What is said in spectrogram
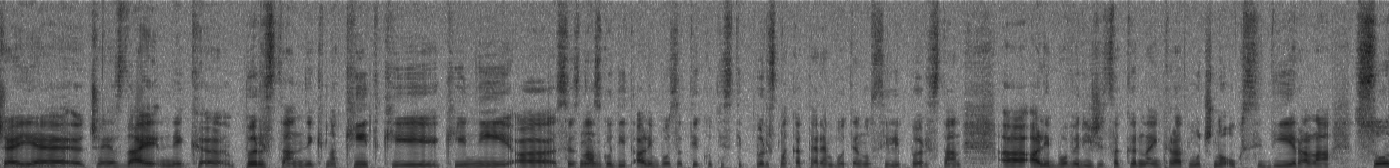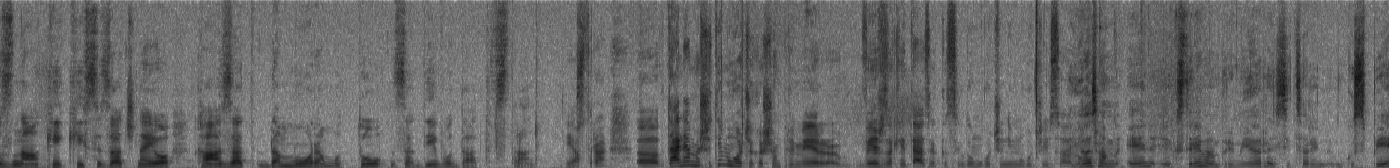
Če je, če je zdaj nek uh, prstan, nek nakit, ki, ki ni, uh, se zna zgoditi, ali bo zatekel tisti prst, na katerem boste nosili prstan, uh, ali bo verižica kar naenkrat močno oksidirala. So znaki, ki se začnejo kazati, da moramo to zadevo dati v stran. Ja. Stran. Uh, Tanja, imaš še ti mogoče kakšen primer, veš za kaj tazga, ko se kdo mogoče ni mogoče isa? Jaz imam en ekstremen primer, in sicer gospe,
